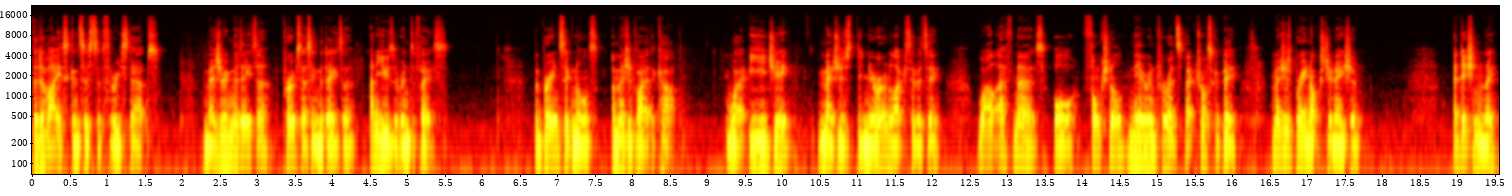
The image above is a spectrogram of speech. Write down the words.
The device consists of three steps measuring the data, processing the data, and a user interface. The brain signals are measured via the cap, where EEG measures the neuronal activity, while FNIRS, or functional near infrared spectroscopy, measures brain oxygenation. Additionally,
